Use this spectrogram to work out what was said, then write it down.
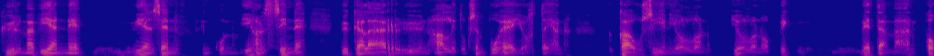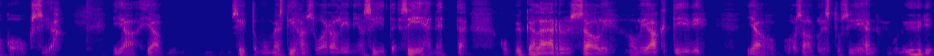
kyllä mä vien, ne, vien sen niin kun ihan sinne pykälä ryn hallituksen puheenjohtajan kausiin, jolloin, jolloin oppi vetämään kokouksia. Ja, ja siitä on mun mielestä ihan suora linja siitä, siihen, että kun pykälä ryssä oli, oli aktiivi ja osallistui siihen niin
